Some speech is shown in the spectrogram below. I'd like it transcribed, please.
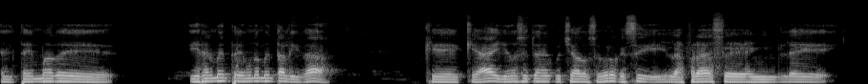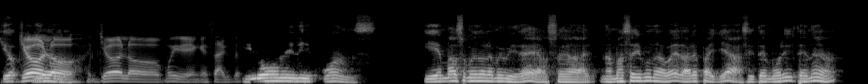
el tema de, y realmente es una mentalidad que, que hay. Yo no sé si ustedes han escuchado, seguro que sí, la frase en inglés, yo, YOLO, YOLO. Muy bien, exacto. You only live once. Y es más o menos la misma idea. O sea, nada más se vive una vez, dale para allá. Si te moriste, nada.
